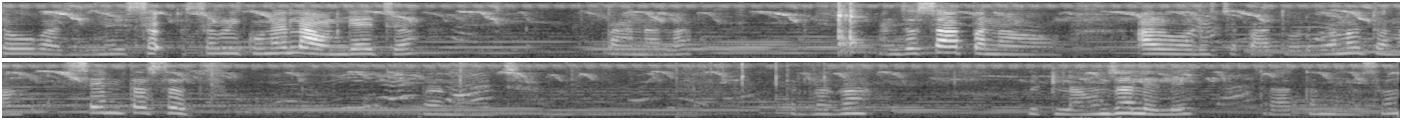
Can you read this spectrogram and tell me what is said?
चव बाजूने स सगळी कुणा लावून घ्यायचं पानाला. आणि जसं आपण आळूवडीचे पातोड बनवतो ना सेम तसंच बनवायचं. तर बघा पीठ लावून झालेले. तर आता मी असं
